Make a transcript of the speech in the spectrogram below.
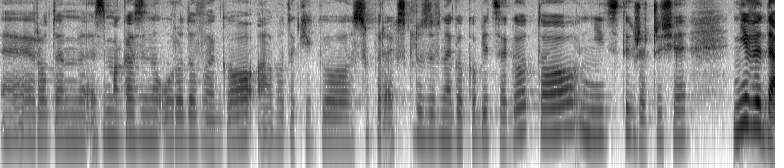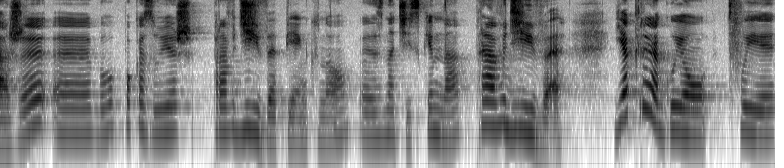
e, rodem z magazynu urodowego albo takiego super ekskluzywnego kobiecego, to nic z tych rzeczy się nie wydarzy, e, bo pokazujesz prawdziwe piękno z naciskiem na prawdziwe. Jak reagują twoje,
